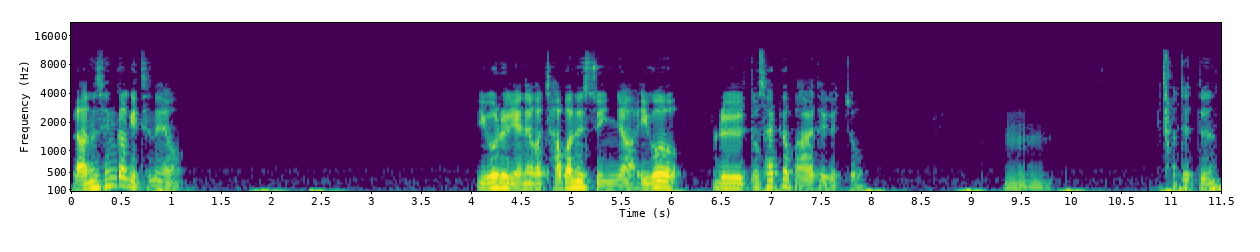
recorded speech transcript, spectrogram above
라는 생각이 드네요. 이거를 얘네가 잡아낼 수 있냐? 이거를 또 살펴봐야 되겠죠. 음, 어쨌든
